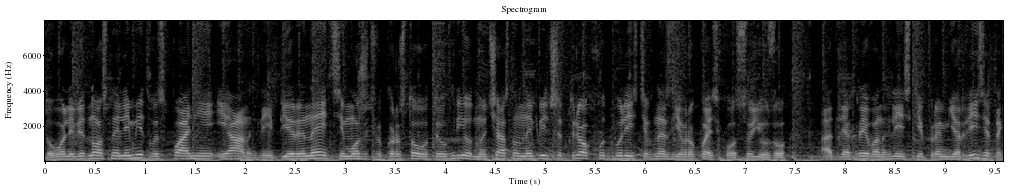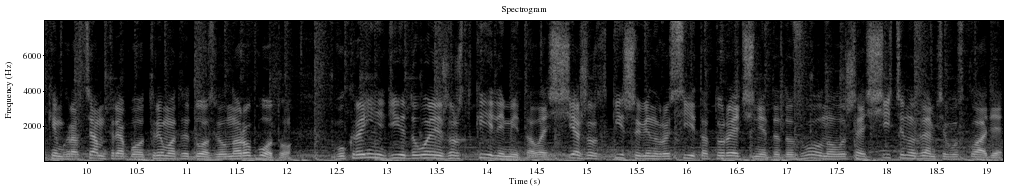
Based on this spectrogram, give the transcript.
Доволі відносний ліміт в Іспанії і Англії. Піренейці можуть використовувати у грі одночасно не більше трьох футболістів не з Європейського союзу. А для гри в англійській прем'єр-лізі таким гравцям треба отримати дозвіл на роботу. В Україні діє доволі жорсткий ліміт, але ще жорсткіше він в Росії та Туреччині, де дозволено лише шість іноземців у складі.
